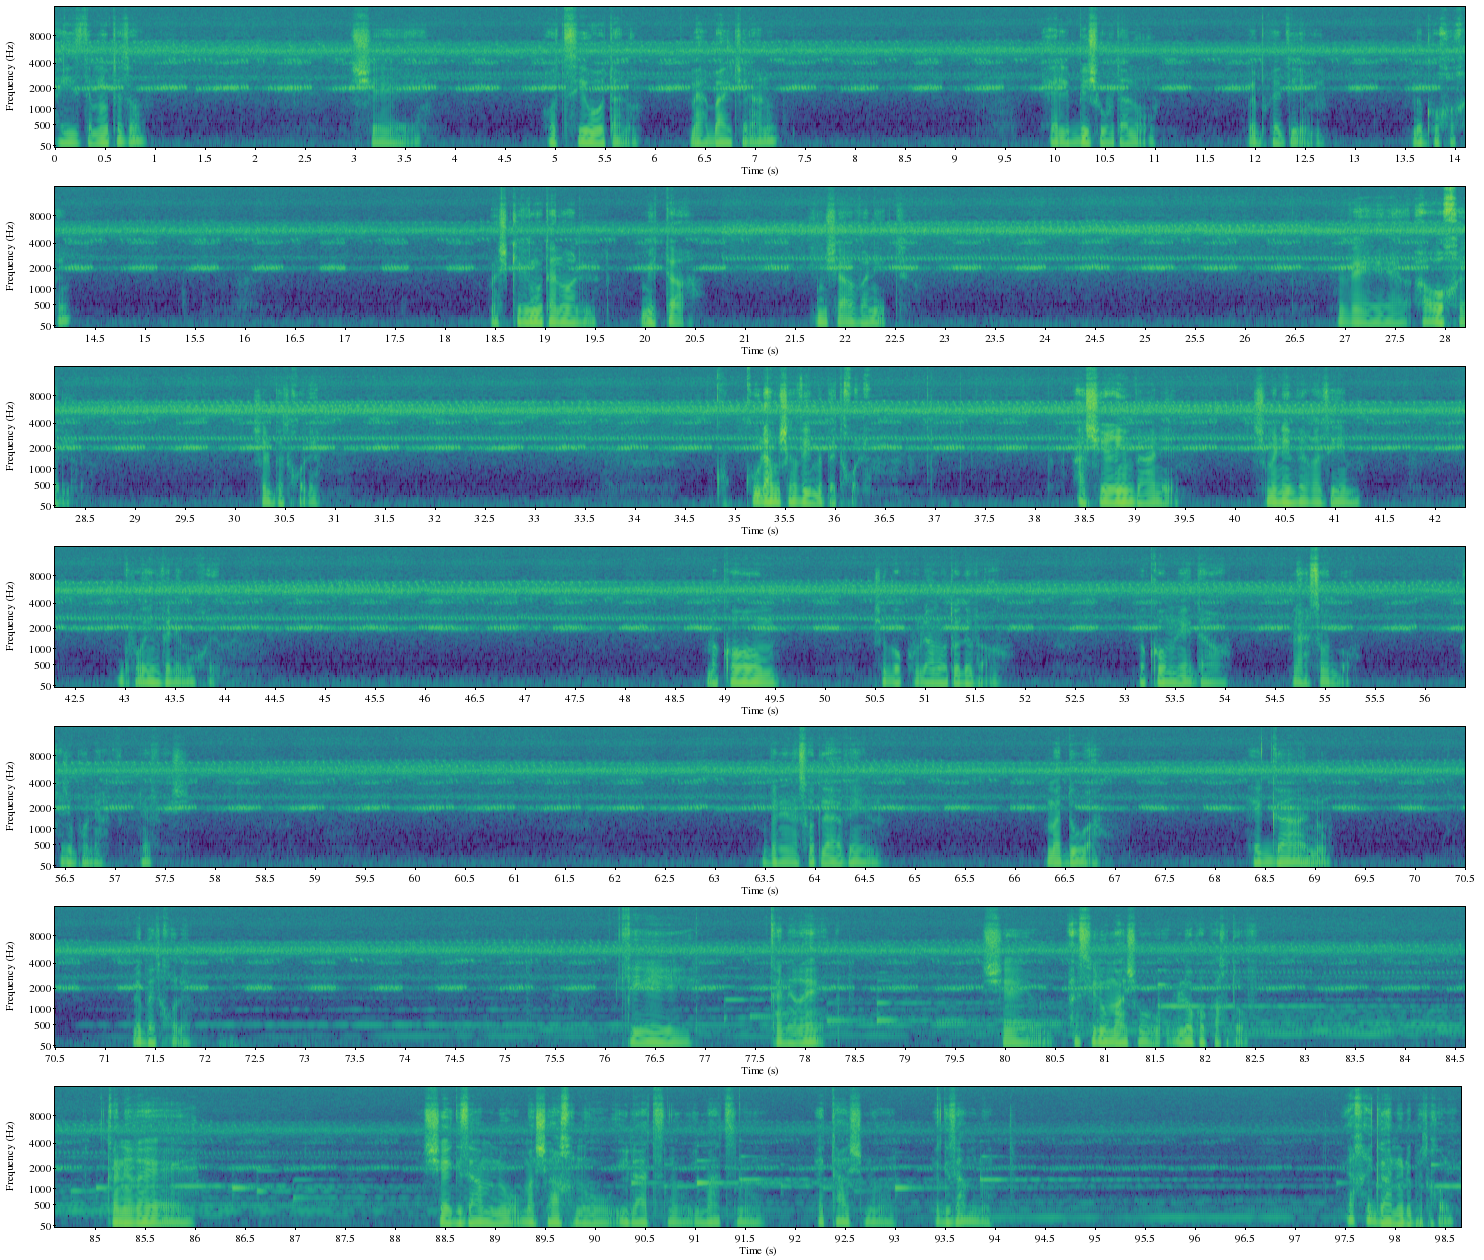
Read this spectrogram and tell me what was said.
ההזדמנות הזו שהוציאו אותנו מהבית שלנו, הלבישו אותנו בבגדים מגוחכים, משכיבים אותנו על מיטה עם שעוונית. והאוכל של בית חולים. כולם שווים בבית חולים. עשירים ועניים, שמנים ורזים, גבוהים ונמוכים. מקום שבו כולם אותו דבר. מקום נהדר לעשות בו חשבון נפש. ולנסות להבין מדוע הגענו לבית חולים. כי כנראה שעשינו משהו לא כל כך טוב. כנראה שהגזמנו, משכנו, אילצנו, אימצנו, התשנו, הגזמנו. איך הגענו לבית חולים?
